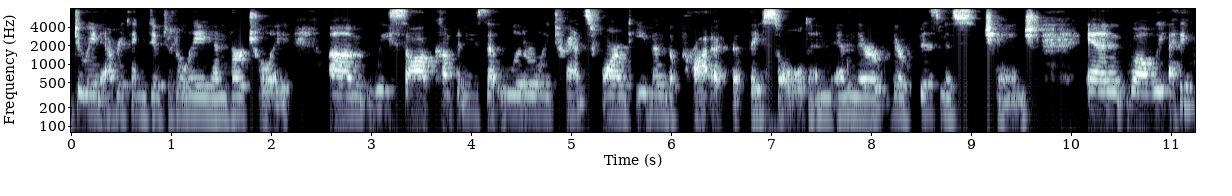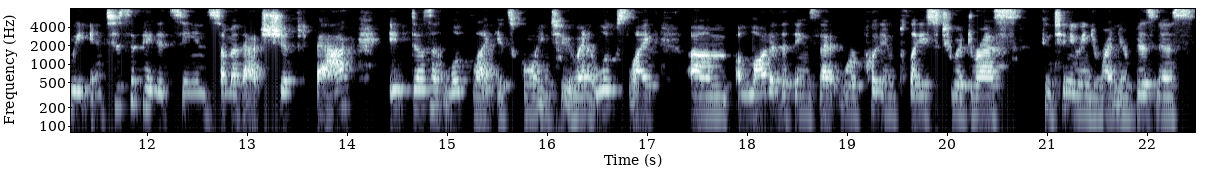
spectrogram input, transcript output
doing everything digitally and virtually. Um, we saw companies that literally transformed even the product that they sold and, and their their business changed. And while we i think we anticipated seeing some of that shift back it doesn't look like it's going to. And it looks like um, a lot of the things that were put in place to address continuing to run your business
